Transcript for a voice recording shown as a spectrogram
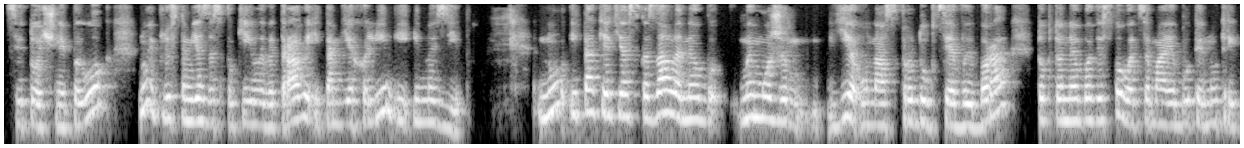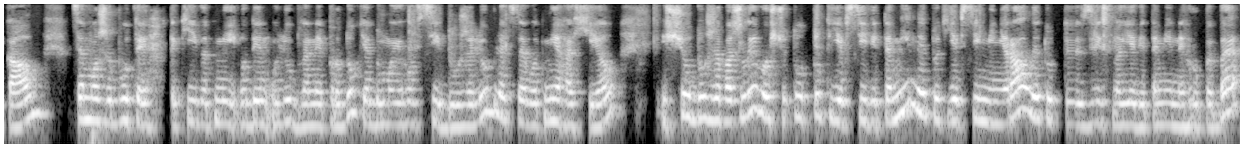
цвіточний пилок, ну і плюс там є заспокійливі трави, і там є холін і інозіт. Ну і так як я сказала, не об... ми можемо, є у нас продукція вибора, тобто не обов'язково це має бути нутрікалм, це може бути такий от мій один улюблений продукт. Я думаю, його всі дуже люблять. Це от мегахел. І що дуже важливо, що тут, тут є всі вітаміни, тут є всі мінерали, тут, звісно, є вітаміни групи Б,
